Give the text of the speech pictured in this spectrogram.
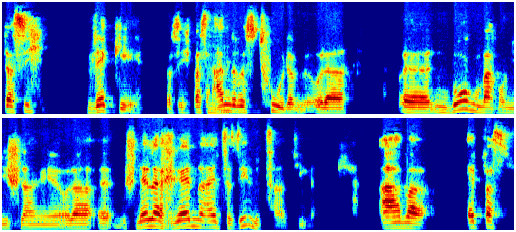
dass ich weggehe dass ich was mhm. anderes tue oder äh, einen Bogen mache um die Schlange oder äh, schneller rennen als der Säbelzahntiger. Aber etwas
